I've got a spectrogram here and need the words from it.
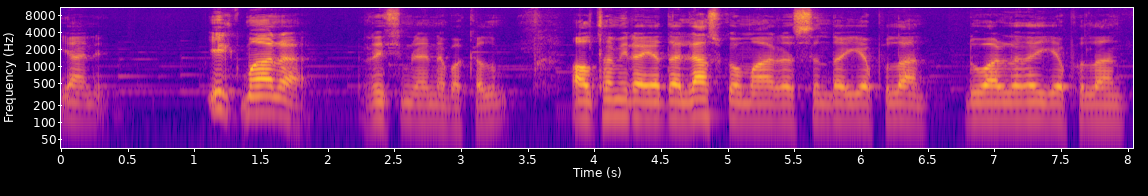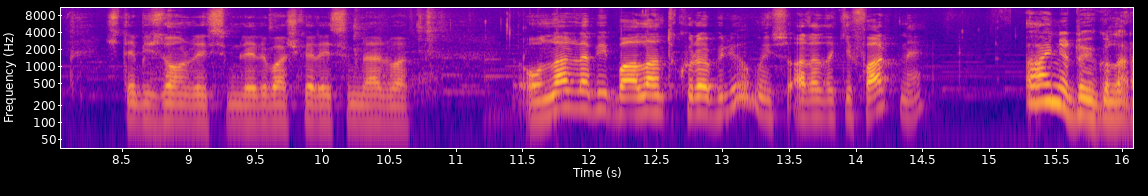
yani ilk mağara resimlerine bakalım. Altamira ya da Lascaux mağarasında yapılan, duvarlara yapılan işte bizon resimleri, başka resimler var. Onlarla bir bağlantı kurabiliyor muyuz? Aradaki fark ne? Aynı duygular.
